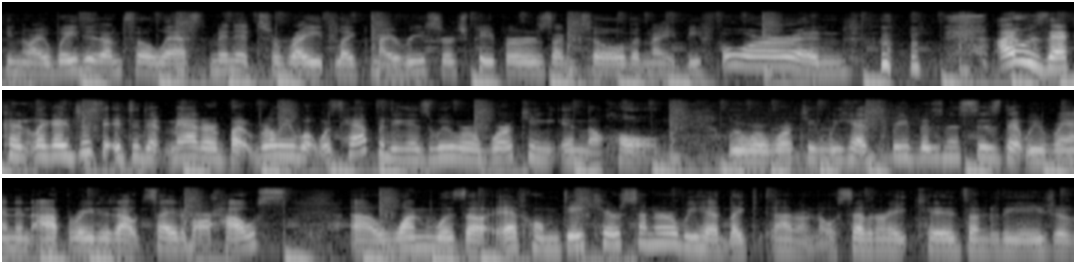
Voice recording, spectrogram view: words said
You know, I waited until the last minute to write like my research papers until the night before, and I was that kind. Of, like I just it didn't matter. But really, what was happening is we were working in the home. We were working, we had three businesses that we ran and operated outside of our house. Uh, one was a at home daycare center. We had like, I don't know, seven or eight kids under the age of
